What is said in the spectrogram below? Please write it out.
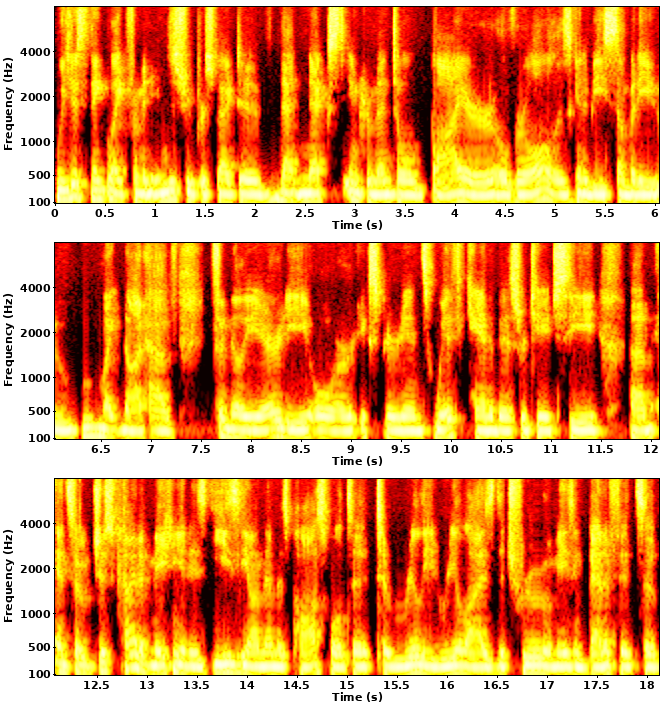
we just think like from an industry perspective, that next incremental buyer overall is going to be somebody who might not have familiarity or experience with cannabis or THC. Um, and so just kind of making it as easy on them as possible to, to really realize the true amazing benefits of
